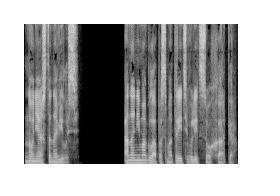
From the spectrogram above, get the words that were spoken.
но не остановилась. Она не могла посмотреть в лицо Харпер.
